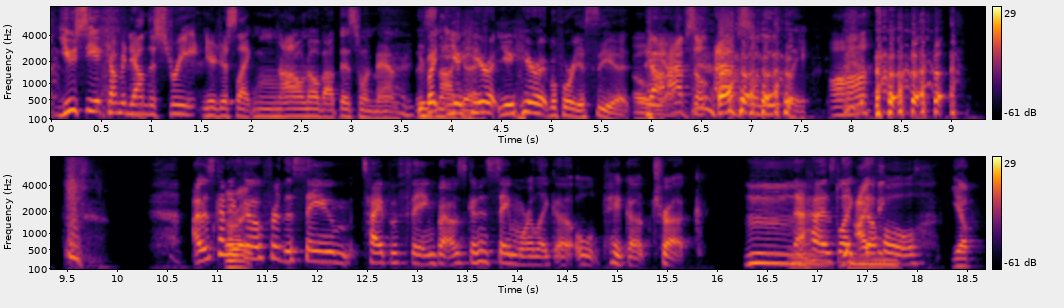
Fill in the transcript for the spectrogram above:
you see it coming down the street and you're just like, "Mm, I don't know about this one, man. This is but not you good." hear it. You hear it before you see it. Oh yeah, yeah. absolutely, absolutely. Uh huh. I was gonna All right. go for the same type of thing, but I was gonna say more like a old pickup truck that Mm. has like I the think- whole Yep.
